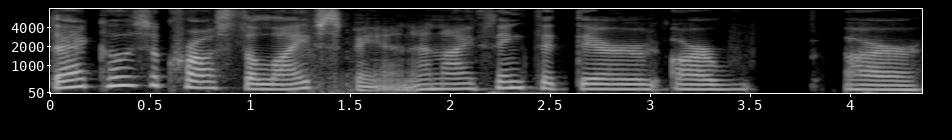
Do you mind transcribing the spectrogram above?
that goes across the lifespan, and I think that there are are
